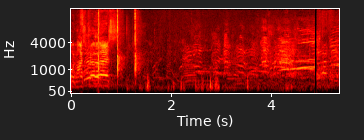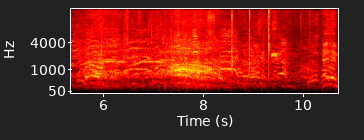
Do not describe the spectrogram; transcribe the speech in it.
Oh, nice Travis. Nail him.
